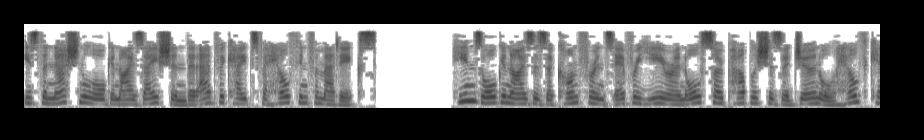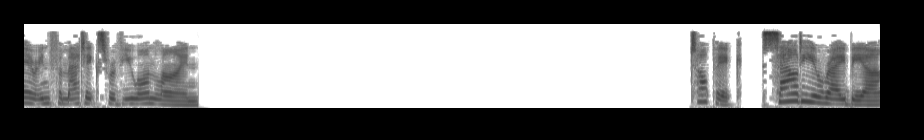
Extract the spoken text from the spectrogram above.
is the national organisation that advocates for health informatics. HINZ organises a conference every year and also publishes a journal Healthcare Informatics Review online. Saudi Arabia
